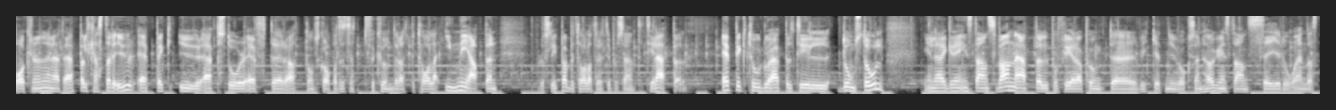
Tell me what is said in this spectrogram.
Bakgrunden är att Apple kastade ur Epic ur App Store efter att de skapat ett sätt för kunder att betala inne i appen för att slippa betala 30% till Apple. Epic tog då Apple till domstol. I en lägre instans vann Apple på flera punkter, vilket nu också en högre instans säger då endast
